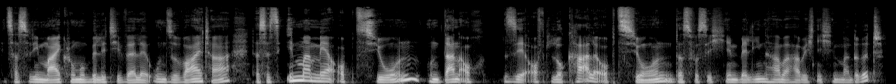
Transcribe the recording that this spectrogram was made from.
jetzt hast du die Micro-Mobility-Welle und so weiter. Das ist immer mehr Optionen und dann auch sehr oft lokale Optionen. Das, was ich hier in Berlin habe, habe ich nicht in Madrid.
